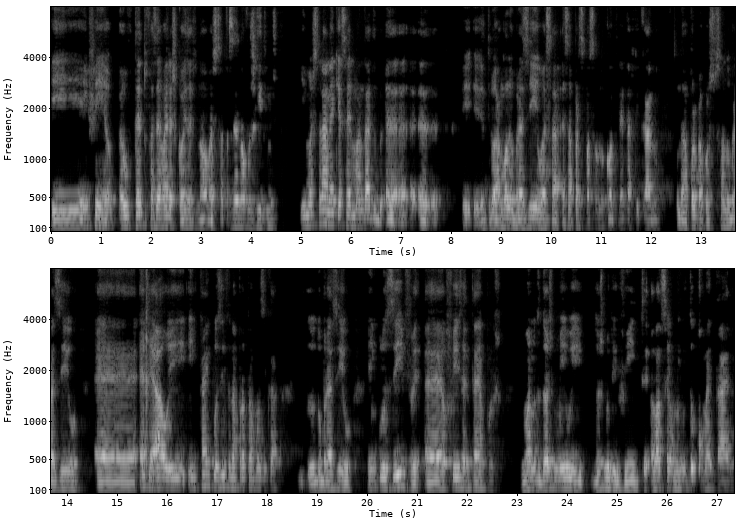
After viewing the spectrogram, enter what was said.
E, enfim, eu, eu tento fazer várias coisas novas, trazer novos ritmos e mostrar né, que essa irmandade é, é, é, entre Angola e o Brasil, essa, essa participação do continente africano na própria construção do Brasil é, é real e está inclusive na própria música do, do Brasil. Inclusive, é, eu fiz em tempos, no ano de 2000 e 2020, eu lancei um mini documentário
